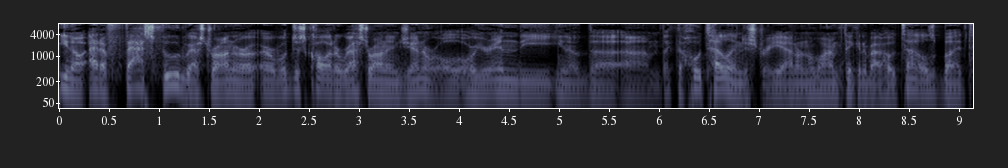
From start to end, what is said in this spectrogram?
you know, at a fast food restaurant, or or we'll just call it a restaurant in general, or you're in the you know the um, like the hotel industry. I don't know why I'm thinking about hotels, but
